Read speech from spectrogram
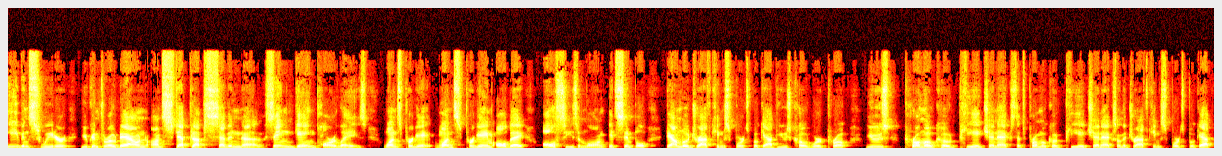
even sweeter, you can throw down on stepped up seven uh, same game parlays once per game, once per game all day, all season long. It's simple. Download DraftKings Sportsbook app, use code word pro, use promo code PHNX. That's promo code PHNX on the DraftKings Sportsbook app.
